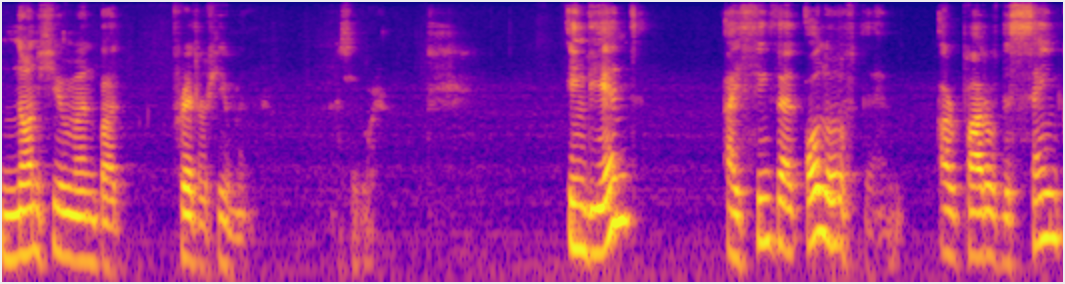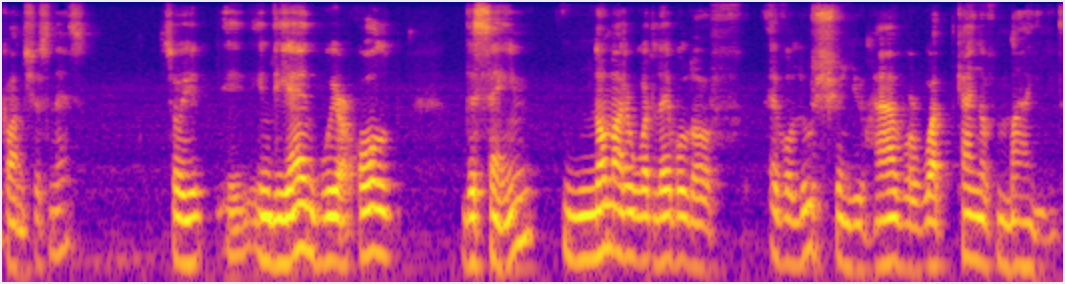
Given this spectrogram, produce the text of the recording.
non-human but preter-human, as it were. In the end, I think that all of them are part of the same consciousness. So in the end, we are all the same, no matter what level of evolution you have or what kind of mind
